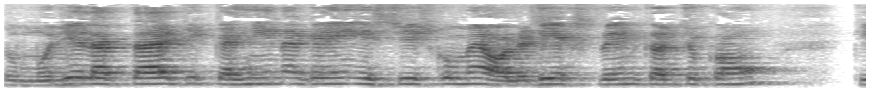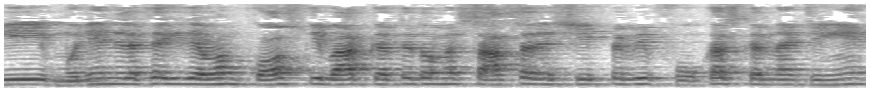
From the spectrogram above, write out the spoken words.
तो मुझे लगता है कि कहीं ना कहीं इस चीज़ को मैं ऑलरेडी एक्सप्लेन कर चुका हूँ कि मुझे नहीं लगता कि जब हम कॉस्ट की बात करते हैं तो हमें साथ साथ इस चीज़ पे भी फोकस करना चाहिए।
